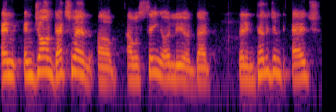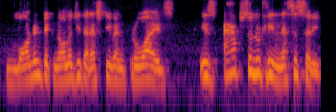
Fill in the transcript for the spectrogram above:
And, and John, that's where uh, I was saying earlier that that intelligent edge, modern technology that SD-WAN provides is absolutely necessary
